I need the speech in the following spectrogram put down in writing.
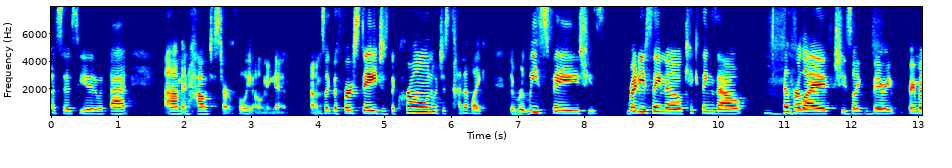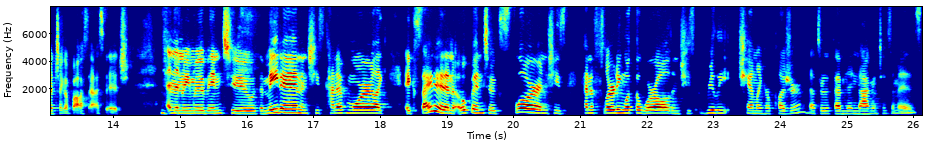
associated with that, um, and how to start fully owning it. Um, so, like the first stage is the crone, which is kind of like the release phase. She's ready to say no, kick things out of her life. She's like very, very much like a boss ass bitch and then we move into the maiden and she's kind of more like excited and open to explore and she's kind of flirting with the world and she's really channeling her pleasure. That's where the feminine magnetism is.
